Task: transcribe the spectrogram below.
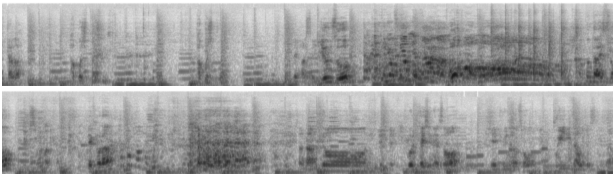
이따가? 바꾸고 싶어요? 바꾸고 싶어요? 네, 알았어요. 이윤수. 상품 5만 원. 오! 바꾼 다 했어? 내 거랑? 자, 남편 이걸 대신해서 이제 윤여성 부인이 나오셨습니다.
